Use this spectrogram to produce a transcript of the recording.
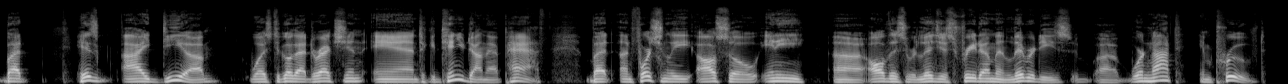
But his idea was to go that direction and to continue down that path. But unfortunately, also, any uh, all this religious freedom and liberties uh, were not improved.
